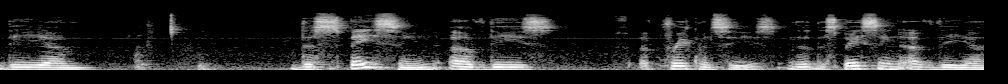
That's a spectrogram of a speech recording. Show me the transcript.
the, um, the spacing of these frequencies, the, the spacing of the, uh,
